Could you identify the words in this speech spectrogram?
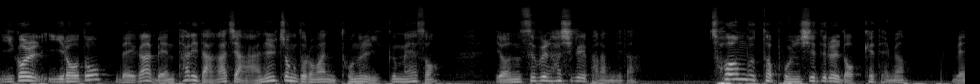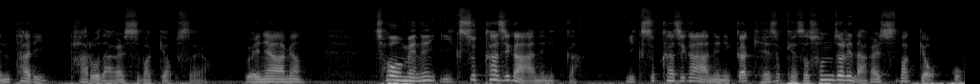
이걸 잃어도 내가 멘탈이 나가지 않을 정도로만 돈을 입금해서 연습을 하시길 바랍니다. 처음부터 본시드를 넣게 되면 멘탈이 바로 나갈 수밖에 없어요. 왜냐하면 처음에는 익숙하지가 않으니까 익숙하지가 않으니까 계속해서 손절이 나갈 수밖에 없고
